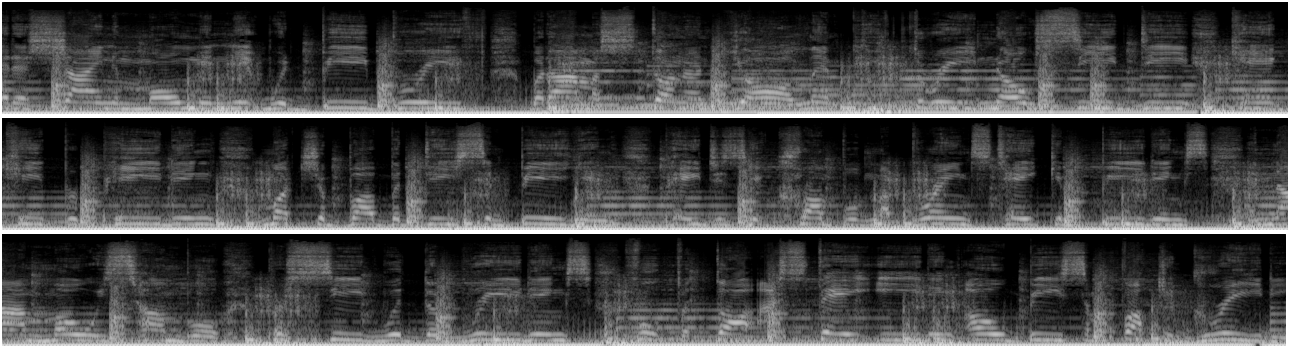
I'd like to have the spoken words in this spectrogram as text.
had a shining moment, it would be brief. But I'm a stunner, y'all. MP3, no CD. Can't keep repeating, much above a decent being. Pages get crumpled, my brain's taking beatings. And I'm always humble, proceed with the readings. Food for thought, I stay eating. Obese, I'm fucking greedy.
